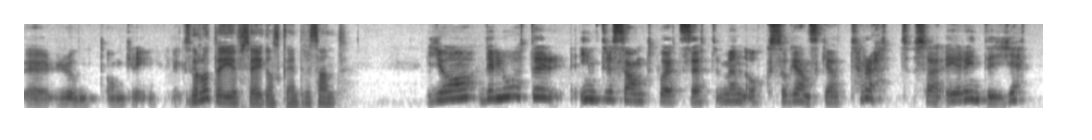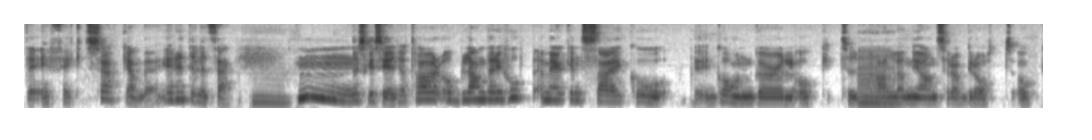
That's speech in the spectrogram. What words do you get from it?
eh, runt omkring. Liksom. Det låter i och för sig ganska intressant. Ja, det låter intressant på ett sätt men också ganska trött. Så här, är det inte jätteeffektsökande? Är det inte lite så här, hmm, nu ska vi se, jag tar och blandar ihop American Psycho, Gone Girl och typ alla nyanser av grått och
